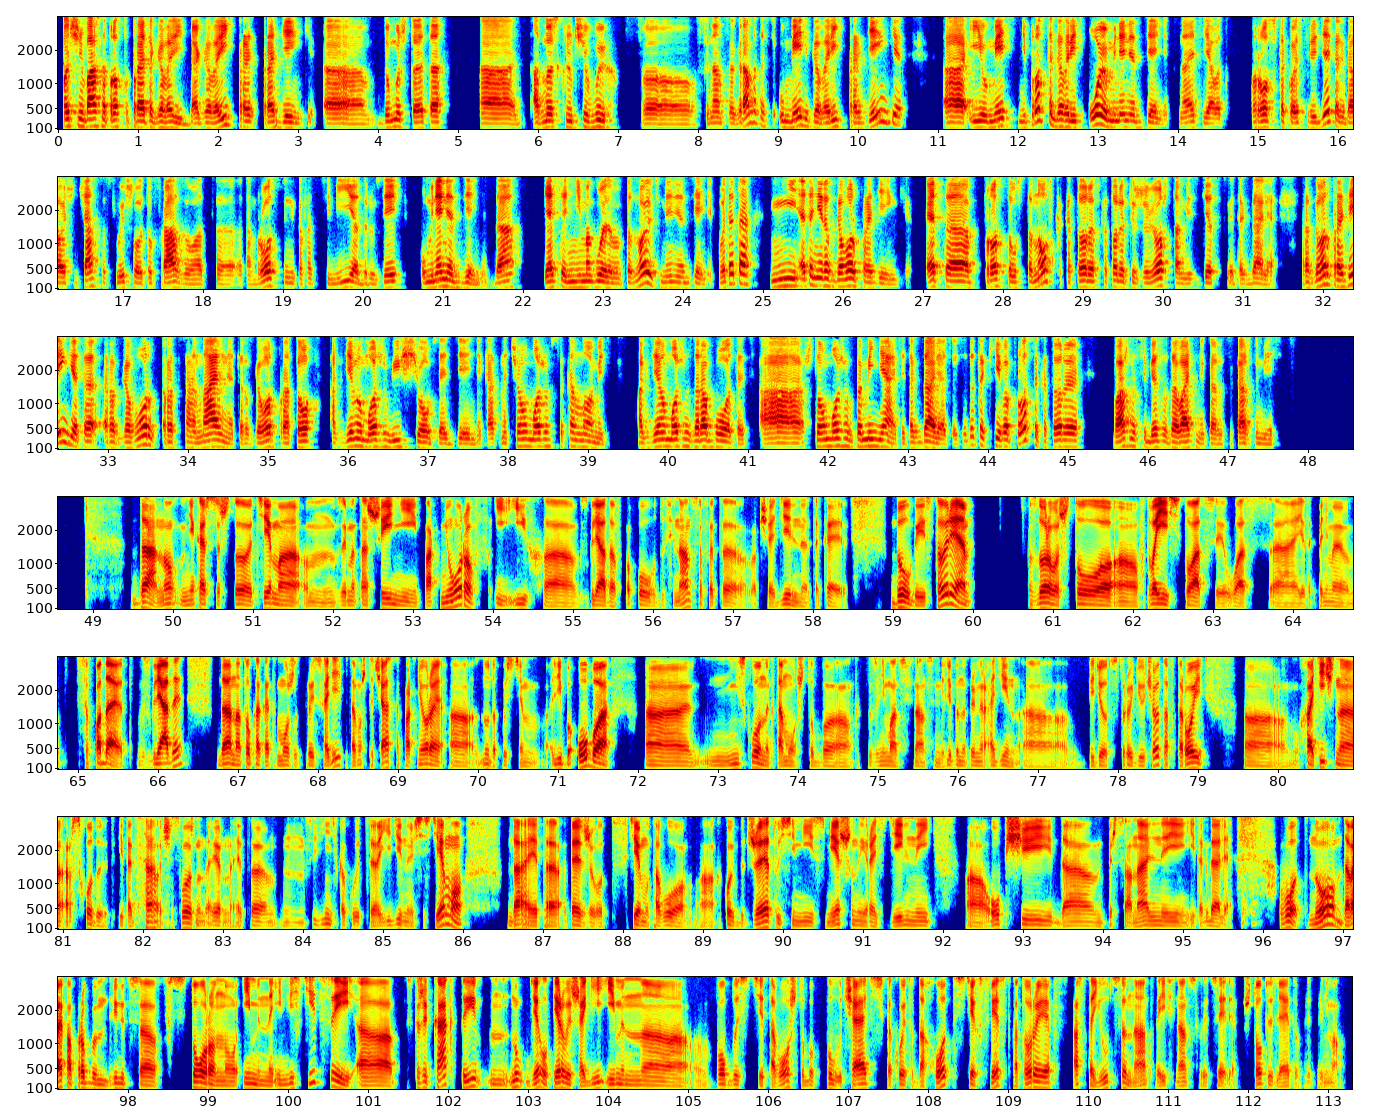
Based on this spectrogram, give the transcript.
очень важно просто про это говорить, да, говорить про, про деньги. Э, думаю, что это одно из ключевых в финансовой грамотности, уметь говорить про деньги э, и уметь не просто говорить, ой, у меня нет денег. Знаете, я вот рос в такой среде, когда очень часто слышал эту фразу от там, родственников, от семьи, от друзей, у меня нет денег, да, я себе не могу этого позволить, у меня нет денег. Вот это не, это не разговор про деньги, это просто установка, которая, с которой ты живешь там из детства и так далее. Разговор про деньги – это разговор рациональный, это разговор про то, а где мы можем еще взять денег, а на чем мы можем сэкономить, а где мы можем заработать, а что мы можем поменять и так далее. То есть это такие вопросы, которые важно себе задавать, мне кажется, каждый месяц. Да, но мне кажется, что тема взаимоотношений партнеров и их а, взглядов по поводу финансов – это вообще отдельная такая долгая история. Здорово, что э, в твоей ситуации у вас, э, я так понимаю, совпадают взгляды да, на то, как это может происходить, потому что часто партнеры, ну, допустим, либо оба не склонны к тому, чтобы как-то заниматься финансами, либо, например, один ведет строгий учет, а второй хаотично расходует. И тогда очень сложно, наверное, это соединить в какую-то единую систему. Да, это, опять же, вот в тему того, а, какой бюджет у семьи, смешанный, раздельный, а, общий, да, персональный и так далее. Вот, но давай попробуем двигаться в сторону именно инвестиций. А, скажи, как ты ну, делал первые шаги именно в области того, чтобы получать какой-то доход с тех средств, которые остаются на твои финансовые цели? Что ты для этого предпринимал?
